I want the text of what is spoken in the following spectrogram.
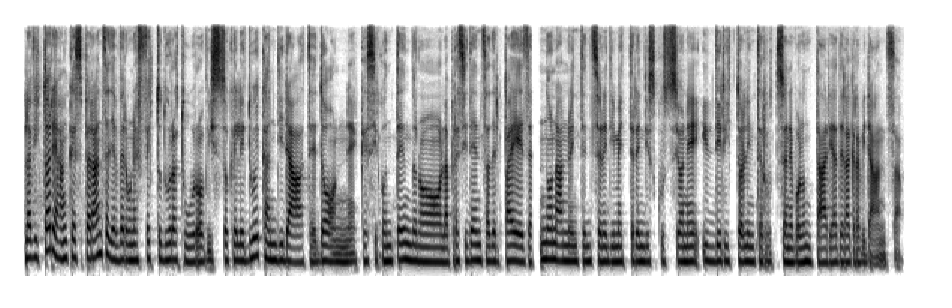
La vittoria ha anche speranza di avere un effetto duraturo, visto che le due candidate donne che si contendono la presidenza del paese non hanno intenzione di mettere in discussione il diritto all'interruzione volontaria della gravidanza.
